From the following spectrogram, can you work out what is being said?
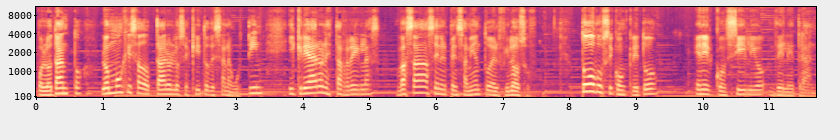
Por lo tanto, los monjes adoptaron los escritos de San Agustín y crearon estas reglas basadas en el pensamiento del filósofo todo se concretó en el concilio de Letrán.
